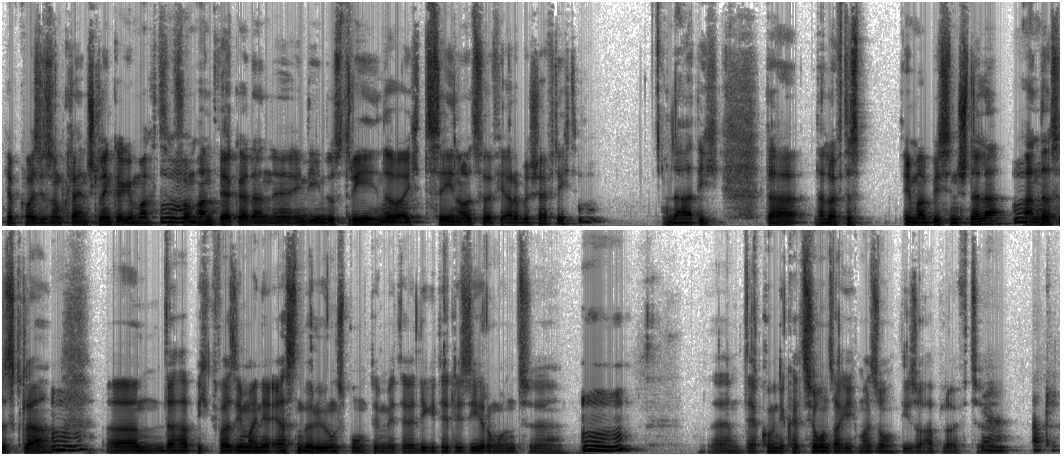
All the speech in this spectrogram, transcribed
Ich habe quasi so einen kleinen Schlenker gemacht mhm. vom Handwerker dann äh, in die Industrie. Da mhm. war ich zehn oder zwölf Jahre beschäftigt. Mhm. Und da hatte ich, da, da läuft das immer ein bisschen schneller, mhm. anders ist klar. Mhm. Ähm, da habe ich quasi meine ersten Berührungspunkte mit der Digitalisierung und äh, äh, der Kommunikation, sage ich mal so, die so abläuft. Ja. Okay.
